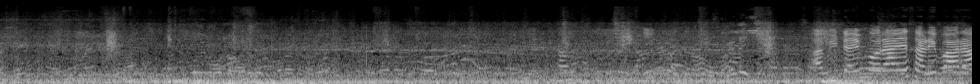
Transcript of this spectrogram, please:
बचे। अभी टाइम हो रहा है साढ़े बारह।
